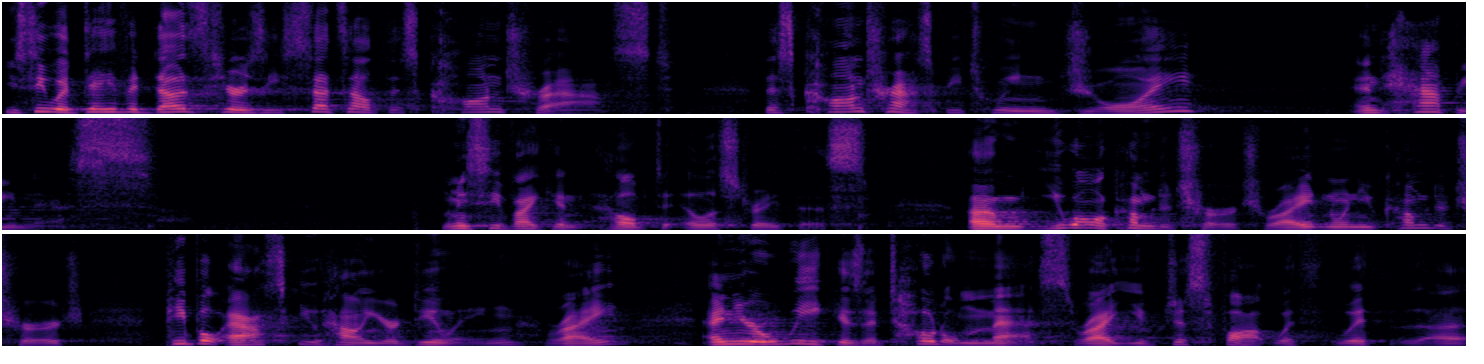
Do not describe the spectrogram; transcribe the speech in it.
You see, what David does here is he sets out this contrast, this contrast between joy and happiness. Let me see if I can help to illustrate this. Um, you all come to church, right? And when you come to church, people ask you how you're doing, right? And your week is a total mess, right? You've just fought with, with, uh,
